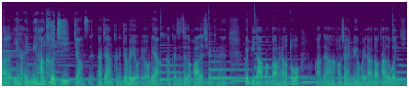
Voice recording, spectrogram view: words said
呃一民航客机这样子，那这样可能就会有流量啊。可是这个花的钱可能会比打广告还要多啊，这样好像也没有回答到他的问题。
